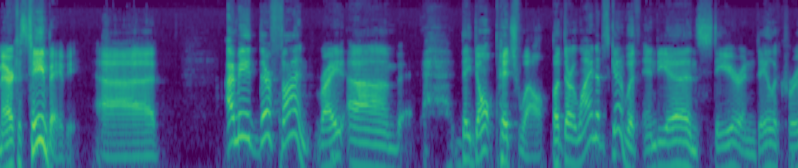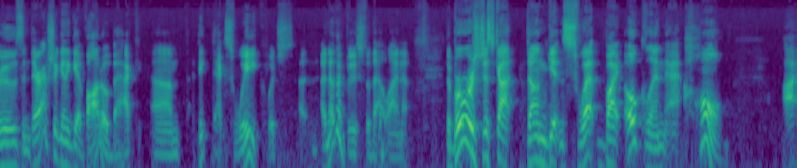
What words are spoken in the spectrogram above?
America's team, baby. Uh, I mean, they're fun, right? Um, they don't pitch well, but their lineup's good with India and Steer and De La Cruz, and they're actually going to get Votto back. Um, think next week, which is another boost for that lineup. The Brewers just got done getting swept by Oakland at home. I,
